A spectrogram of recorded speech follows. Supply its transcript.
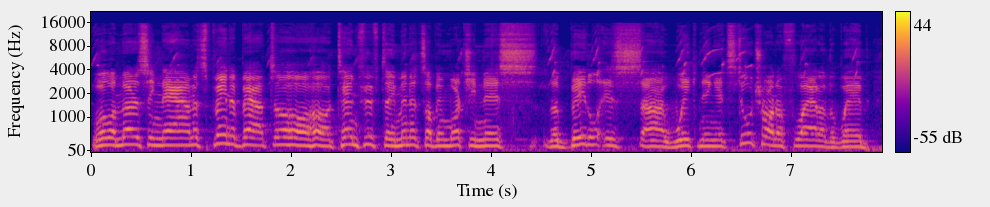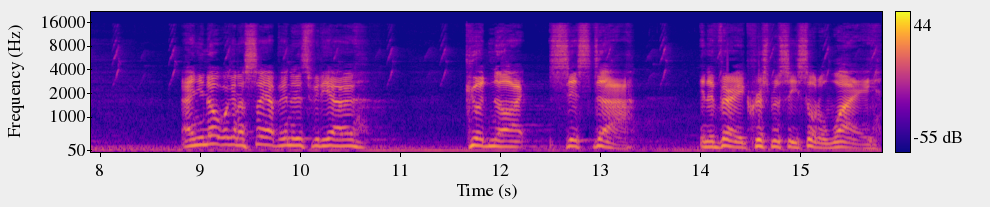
Well, I'm noticing now, and it's been about oh, 10 15 minutes I've been watching this. The beetle is uh, weakening, it's still trying to fly out of the web. And you know what we're going to say at the end of this video? Good night, sister. In a very Christmassy sort of way.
